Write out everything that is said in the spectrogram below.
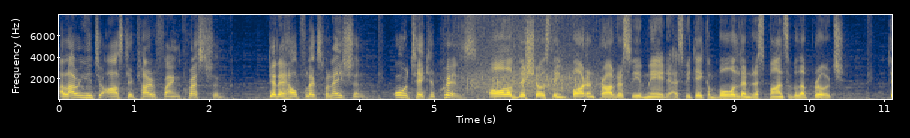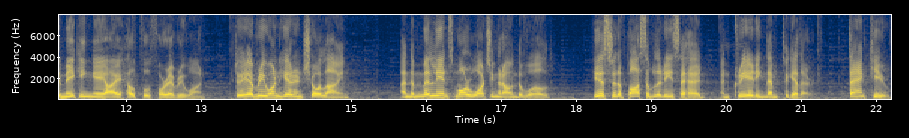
allowing you to ask a clarifying question, get a helpful explanation, or take a quiz. All of this shows the important progress we have made as we take a bold and responsible approach to making AI helpful for everyone. To everyone here in Shoreline and the millions more watching around the world, here's to the possibilities ahead and creating them together. Thank you.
